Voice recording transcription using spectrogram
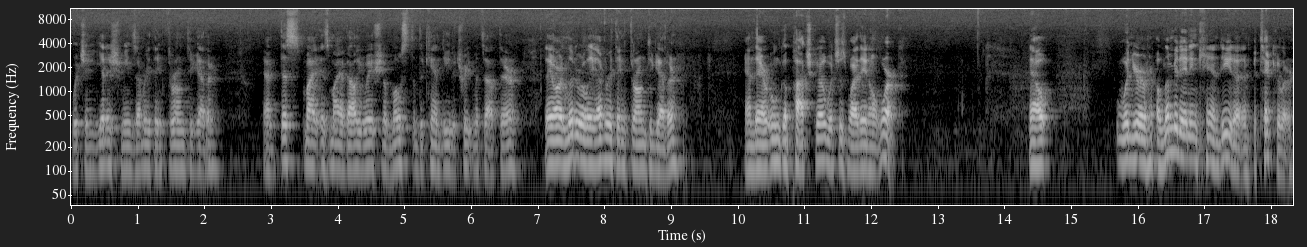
which in Yiddish means everything thrown together. And this my, is my evaluation of most of the candida treatments out there. They are literally everything thrown together, and they are unga pachka, which is why they don't work. Now, when you're eliminating candida in particular,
